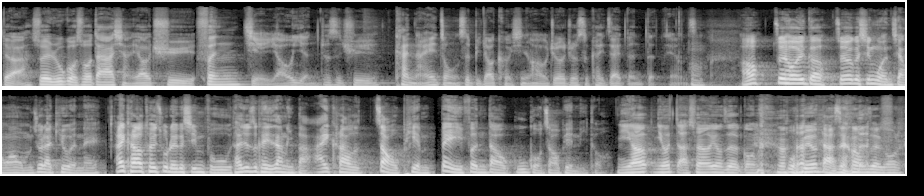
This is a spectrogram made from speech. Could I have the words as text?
对啊？所以如果说大家想要去分解谣言，就是去看哪一种是比较可信的话，我觉得就是可以再等等这样子。好，最后一个最后一个新闻讲完，我们就来 Q&A。iCloud 推出了一个新服务，它就是可以让你把 iCloud 的照片备份到 Google 照片里头。你要你有打算要用这个功能？我没有打算用这个功能。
